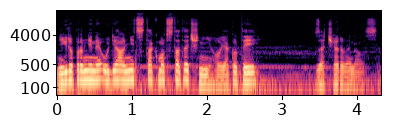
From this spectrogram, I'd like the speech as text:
nikdo pro mě neudělal nic tak moc statečného jako ty. Začervenal se.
